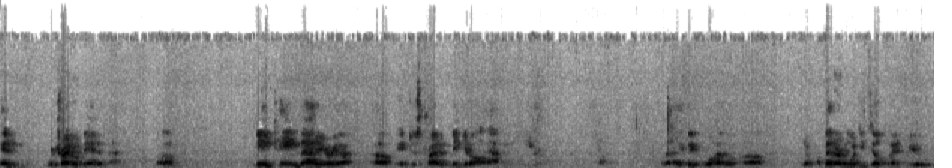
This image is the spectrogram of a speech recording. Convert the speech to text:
And we're trying to abandon that. Um, Maintain that area uh, and just try to make it all happen here. But I think we'll have a, uh, you know, a better, more detailed plan for you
